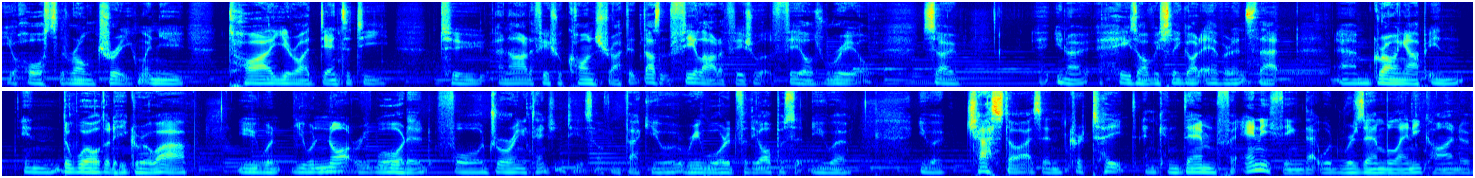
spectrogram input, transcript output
your horse to the wrong tree when you tie your identity to an artificial construct it doesn't feel artificial it feels real so you know he's obviously got evidence that um, growing up in in the world that he grew up you were you were not rewarded for drawing attention to yourself. In fact you were rewarded for the opposite. You were you were chastised and critiqued and condemned for anything that would resemble any kind of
